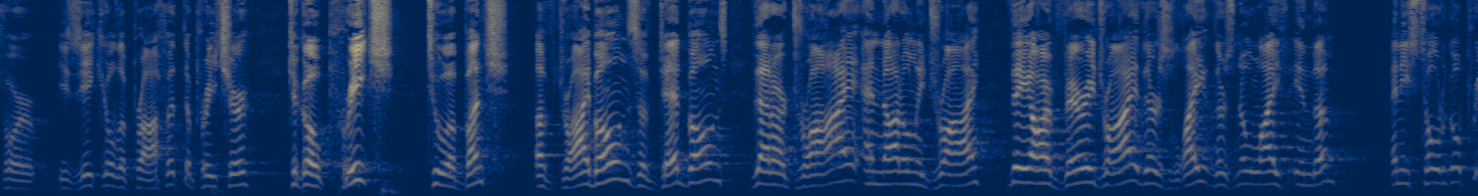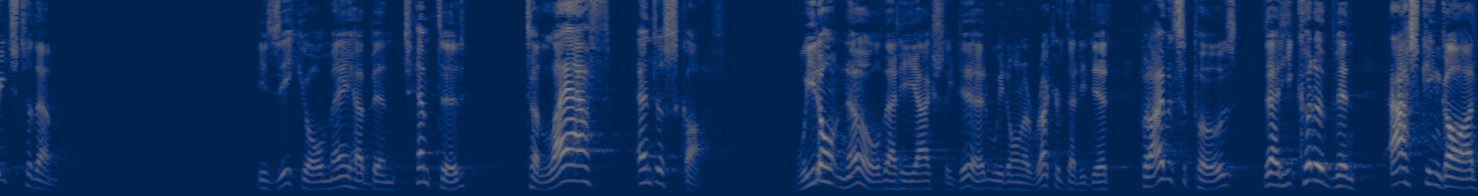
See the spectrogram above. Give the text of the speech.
for Ezekiel the prophet, the preacher, to go preach to a bunch of dry bones, of dead bones that are dry and not only dry, they are very dry. There's life, there's no life in them. And he's told to go preach to them. Ezekiel may have been tempted to laugh and to scoff. We don't know that he actually did. We don't have record that he did. But I would suppose that he could have been asking God,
